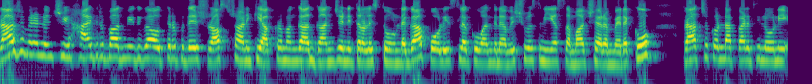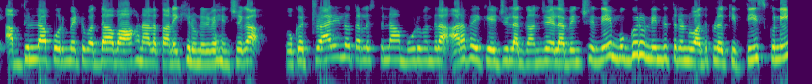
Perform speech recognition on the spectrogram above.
రాజమండ్రి నుంచి హైదరాబాద్ మీదుగా ఉత్తరప్రదేశ్ రాష్ట్రానికి అక్రమంగా గంజని తరలిస్తూ ఉండగా పోలీసులకు అందిన విశ్వసనీయ సమాచారం మేరకు రాచకొండ పరిధిలోని అబ్దుల్లాపూర్ మెట్ వద్ద వాహనాల తనిఖీలు నిర్వహించగా ఒక ట్రాలీలో తరలిస్తున్న మూడు వందల అరవై కేజీల గంజాయి లభించింది. ముగ్గురు నిందితులను అదుపులోకి తీసుకుని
